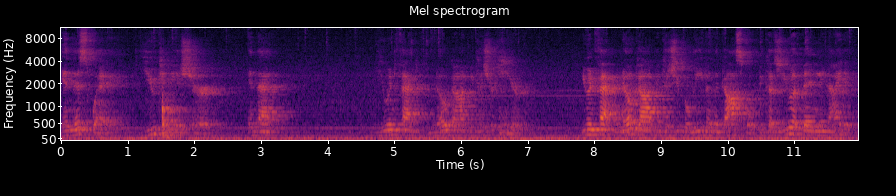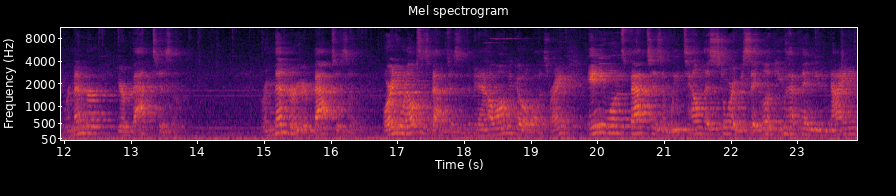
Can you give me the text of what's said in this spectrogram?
In this way, you can be assured in that you, in fact, know God because you're here. You, in fact, know God because you believe in the gospel, because you have been united. Remember your baptism. Remember your baptism, or anyone else's baptism, depending on how long ago it was, right? Anyone's baptism, we tell this story. We say, look, you have been united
